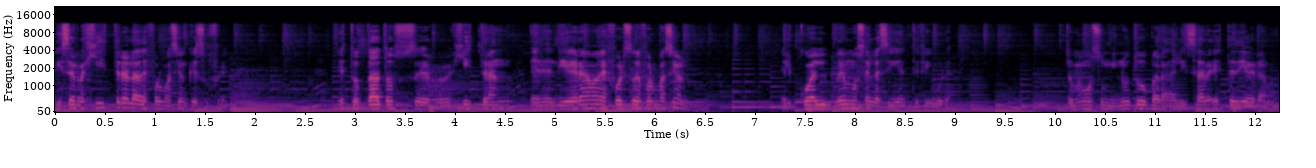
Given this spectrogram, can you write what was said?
y se registra la deformación que sufre. Estos datos se registran en el diagrama de esfuerzo de formación, cual vemos en la siguiente figura. Tomemos un minuto para analizar este diagrama.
